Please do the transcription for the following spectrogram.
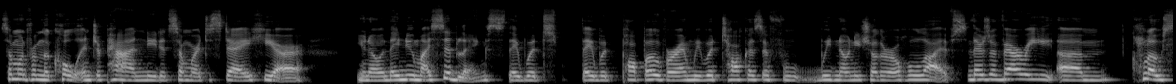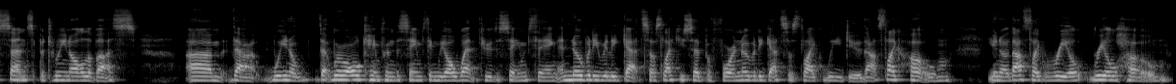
someone from the cult in japan needed somewhere to stay here you know and they knew my siblings they would they would pop over and we would talk as if we'd known each other our whole lives. There's a very um, close sense between all of us um, that we you know that we all came from the same thing. We all went through the same thing, and nobody really gets us. Like you said before, nobody gets us like we do. That's like home. You know, that's like real, real home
